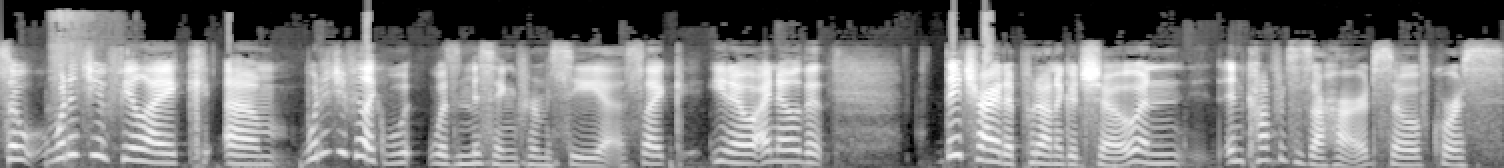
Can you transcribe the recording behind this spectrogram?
So, what did you feel like? Um, what did you feel like w- was missing from CES? Like, you know, I know that they try to put on a good show, and and conferences are hard. So of course,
